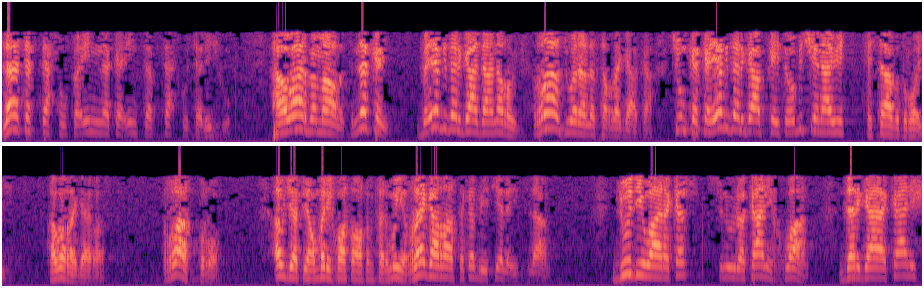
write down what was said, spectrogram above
لا تفتح فإنك إن تفتح تلجه هاوار بماڵت نەکەی بە یەک دەرگادا نەڕۆی ڕاز وەرە لەسەر ڕێگاکە. چونکە کە یەک دەرگا بکەیتەوە بچێناوی حسابت ڕۆی. ئەوە ڕێگای ڕاست. ڕاست بڕۆ. أو جا في عمري خواصة فرموي رقا رأسك بريتي الإسلام دوو دیوارەکەش سنوورەکانی خوان دەرگایەکانیش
